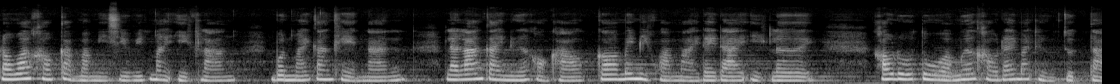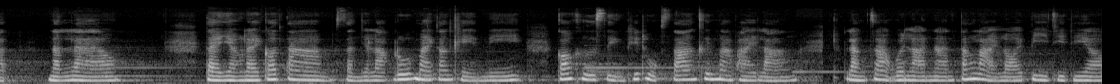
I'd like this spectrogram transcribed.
เพราะว่าเขากลับมามีชีวิตใหม่อีกครั้ง บนไม้กางเขนนั้น และร่างกายเนื้อของเขาก็ไม่มีความหมายใด ๆ อีกเลย เขารู้ตัวเมื่อเขาได้มาถึงจุดตัดนั้นแล้ว แต่อย่างไรก็ตาม สัญลักษณ์รูปไม้กางเขนนี้ ก็คือสิ่งที่ถูกสร้างขึ้นมาภายหลัง หลังจากเวลานั้นตั้งหลายร้อยปีทีเดียว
